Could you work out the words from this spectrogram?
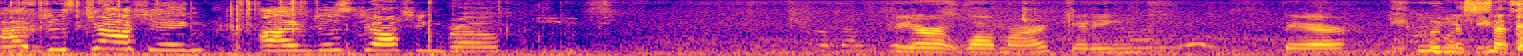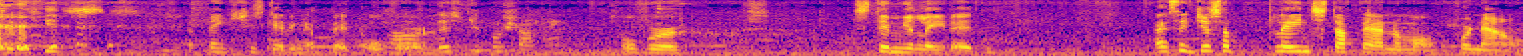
I'm just joshing. I'm just joshing, bro. We are at Walmart getting their necessities. I think she's getting a bit Oh, over there's people shopping. over stimulated. I said just a plain stuffed animal for now.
